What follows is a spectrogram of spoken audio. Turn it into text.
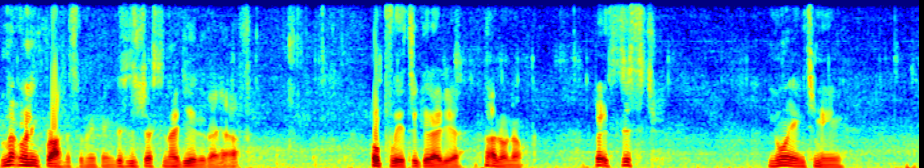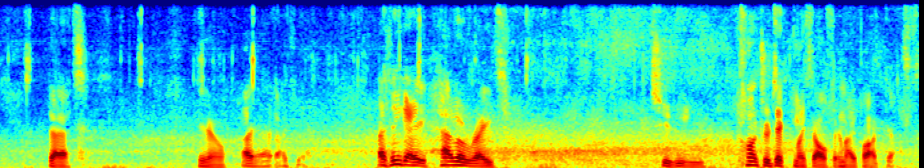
I'm not running office or anything. This is just an idea that I have. Hopefully, it's a good idea. I don't know. But it's just annoying to me that, you know, I, I, I think I have a right to contradict myself in my podcast.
